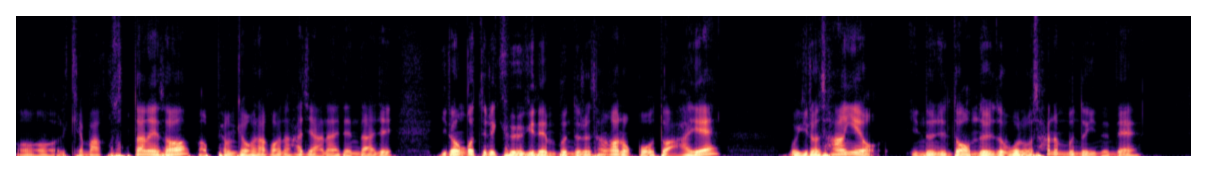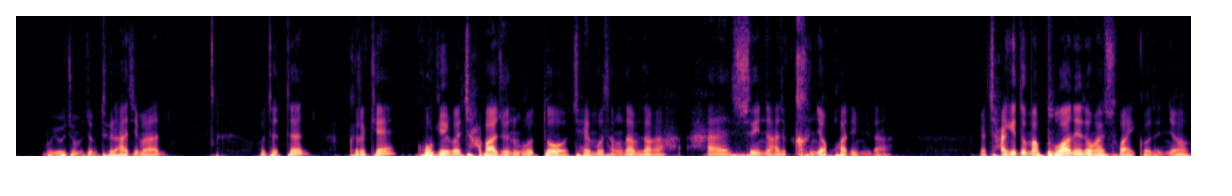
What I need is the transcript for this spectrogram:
어 이렇게 막 속단해서 막 변경을 하거나 하지 않아야 된다. 이제 이런 것들이 교육이 된 분들은 상관없고 또 아예 뭐 이런 상황이 있는 일도 없는 일도 모르고 사는 분도 있는데 뭐 요즘은 좀 덜하지만 어쨌든 그렇게 고객을 잡아주는 것도 재무 상담사가 할 수 있는 아주 큰 역할입니다. 그러니까 자기도 막 부안 해동 할 수가 있거든요.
